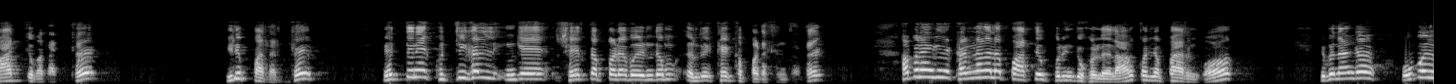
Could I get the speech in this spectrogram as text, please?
மாற்றுவதற்கு இருப்பதற்கு எத்தனை குச்சிகள் இங்கே சேர்க்கப்பட வேண்டும் என்று கேட்கப்படுகின்றது. அப்ப நாங்க இதை கண்ணால பார்த்து புரிந்து கொள்ளலாம். கொஞ்சம் பாருங்க. இப்ப நாங்க ஒவ்வொரு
